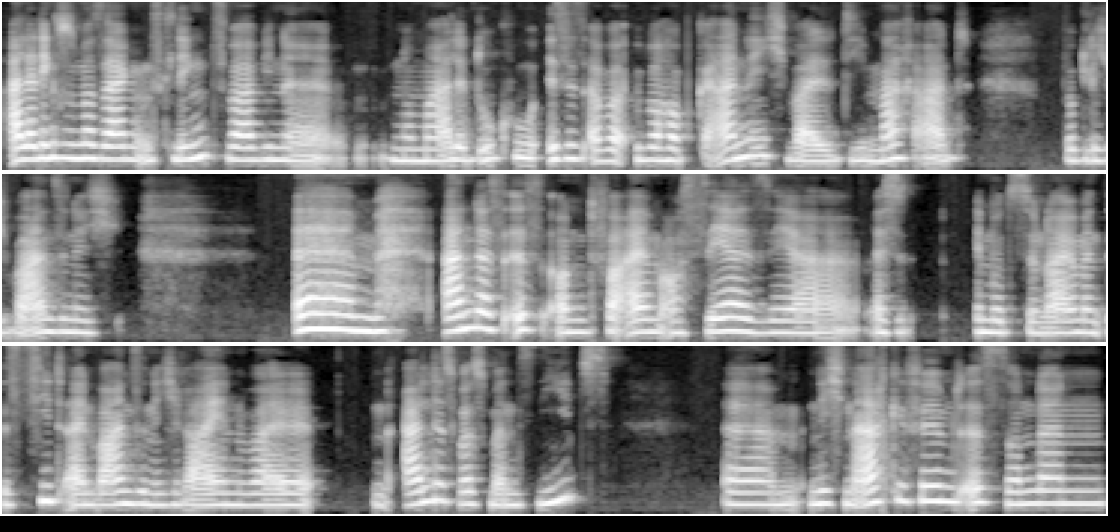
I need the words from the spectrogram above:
Allerdings muss man sagen, es klingt zwar wie eine normale Doku, ist es aber überhaupt gar nicht, weil die Machart wirklich wahnsinnig ähm, anders ist und vor allem auch sehr, sehr also, emotional. Man, es zieht einen wahnsinnig rein, weil alles, was man sieht, ähm, nicht nachgefilmt ist, sondern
